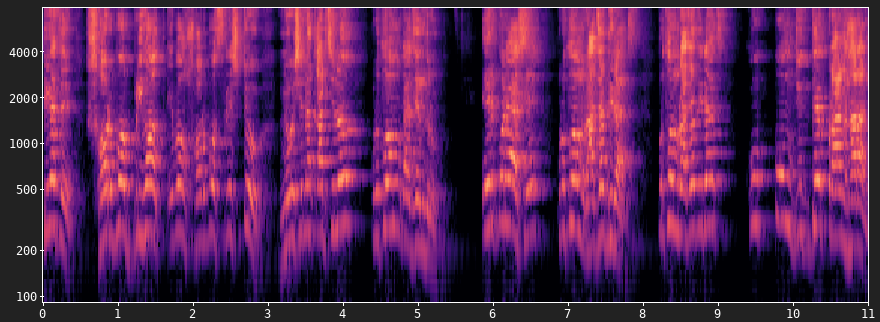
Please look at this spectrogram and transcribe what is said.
ঠিক আছে? সর্ববৃহৎ এবং সর্বশ্রেষ্ঠ নৌসেনা কার ছিল? প্রথম রাজেন্দ্র। এরপরে আসে প্রথম রাজাধিরাজ প্রথম রাজাধিরাজ কোপ্পম যুদ্ধে প্রাণ হারান।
